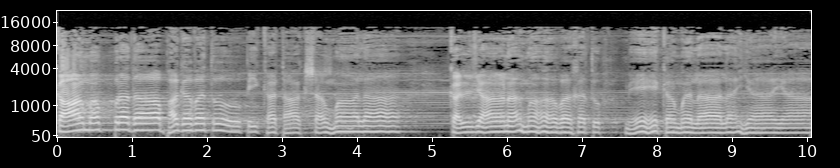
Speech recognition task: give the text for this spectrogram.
कामप्रदा भगवतोऽपि कटाक्षमाला। कल्याणमावहतु मे कमलालयाया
